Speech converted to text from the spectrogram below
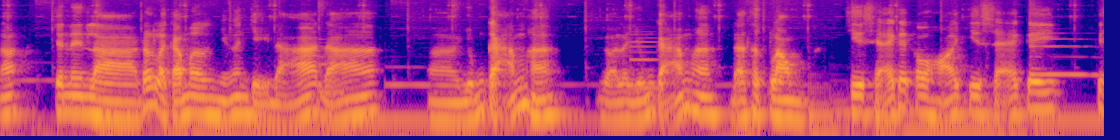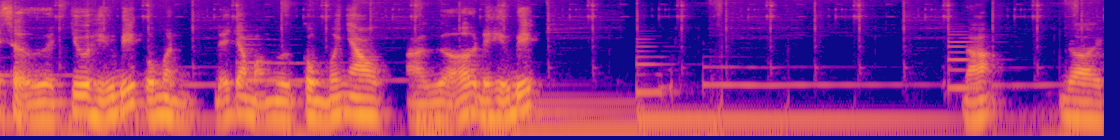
đó cho nên là rất là cảm ơn những anh chị đã đã uh, dũng cảm hả? Gọi là dũng cảm ha đã thật lòng chia sẻ cái câu hỏi chia sẻ cái cái sự chưa hiểu biết của mình để cho mọi người cùng với nhau à, gỡ để hiểu biết. Đó rồi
